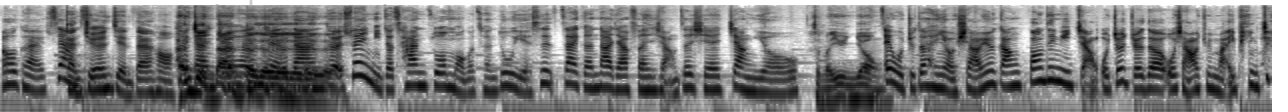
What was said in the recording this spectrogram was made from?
OK，这样感觉很简单哈，很简单，对对对对对。所以你的餐桌某个程度也是在跟大家分享这些酱油怎么运用。哎，我觉得很有效，因为刚光听你讲，我就觉得我想要去买一瓶酱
